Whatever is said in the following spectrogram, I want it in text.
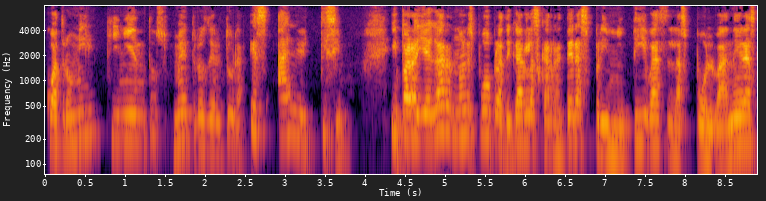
4.500 metros de altura. Es altísimo. Y para llegar no les puedo platicar las carreteras primitivas, las polvaneras,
